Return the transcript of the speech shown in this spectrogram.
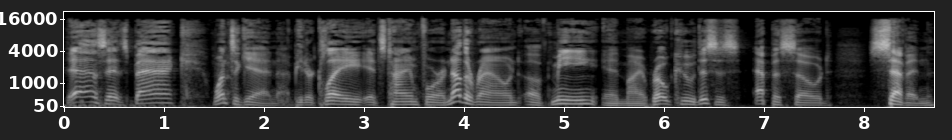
Yes, it's back once again. Peter Clay. It's time for another round of me and my Roku. This is episode seven.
